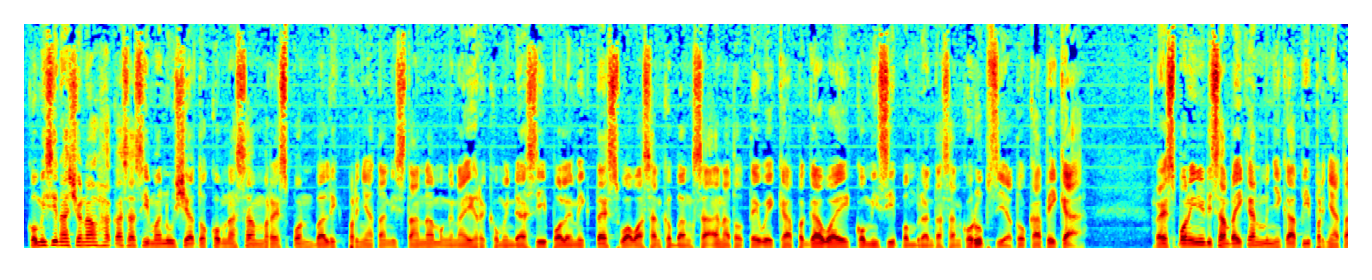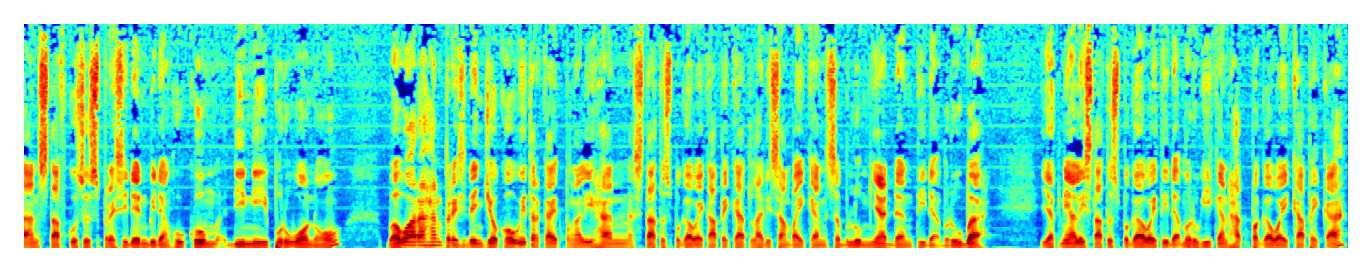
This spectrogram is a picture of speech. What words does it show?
Komisi Nasional Hak Asasi Manusia atau Komnas HAM merespon balik pernyataan Istana mengenai rekomendasi polemik tes wawasan kebangsaan atau TWK pegawai Komisi Pemberantasan Korupsi atau KPK. Respon ini disampaikan menyikapi pernyataan staf khusus Presiden bidang hukum Dini Purwono bahwa arahan Presiden Jokowi terkait pengalihan status pegawai KPK telah disampaikan sebelumnya dan tidak berubah, yakni alih status pegawai tidak merugikan hak pegawai KPK,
